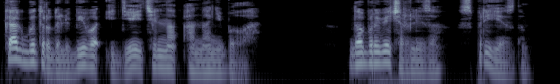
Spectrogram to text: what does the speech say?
как бы трудолюбива и деятельна она ни была. «Добрый вечер, Лиза. С приездом».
